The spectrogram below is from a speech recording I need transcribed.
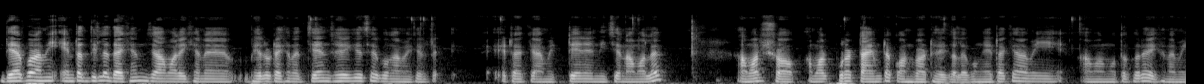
দেওয়ার পর আমি এন্টার দিলে দেখেন যে আমার এখানে ভ্যালুটা এখানে চেঞ্জ হয়ে গেছে এবং আমি এটাকে আমি টেনে নিচে নামালে আমার সব, আমার পুরো টাইমটা কনভার্ট হয়ে গেল এবং এটাকে আমি আমার মতো করে এখানে আমি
